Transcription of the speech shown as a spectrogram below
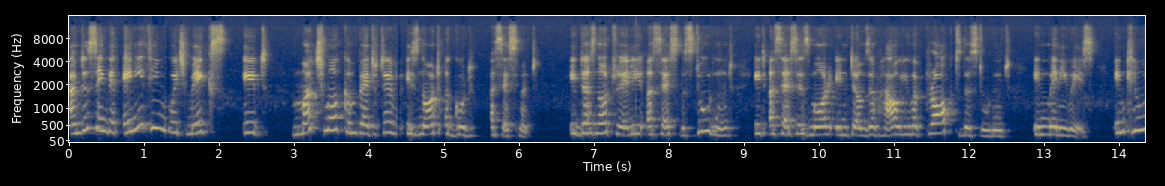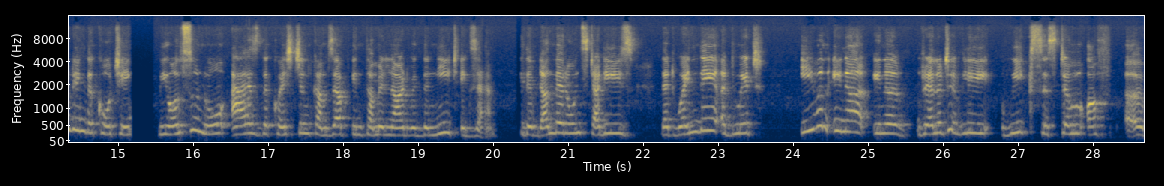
I'm just saying that anything which makes it much more competitive is not a good assessment. It does not really assess the student. It assesses more in terms of how you have propped the student in many ways including the coaching. We also know as the question comes up in Tamil Nadu with the NEET exam, they've done their own studies that when they admit, even in a in a relatively weak system of uh,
